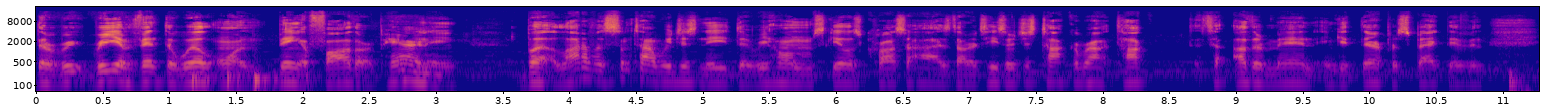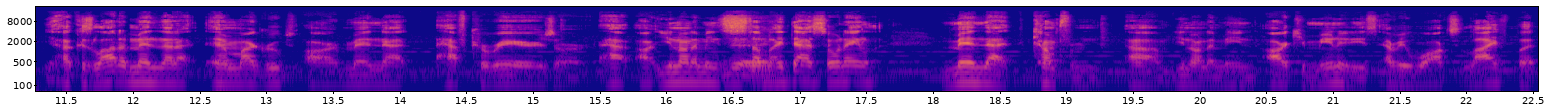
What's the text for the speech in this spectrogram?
the re- reinvent the wheel on being a father or parenting. But a lot of us sometimes we just need to rehome them skills, cross our eyes, dot our T's, or just talk around, talk to other men and get their perspective. And yeah, because a lot of men that I, in my groups are men that have careers or have, are, you know what I mean, stuff like that. So it ain't men that come from, um, you know what I mean, our communities, every walks of life, but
